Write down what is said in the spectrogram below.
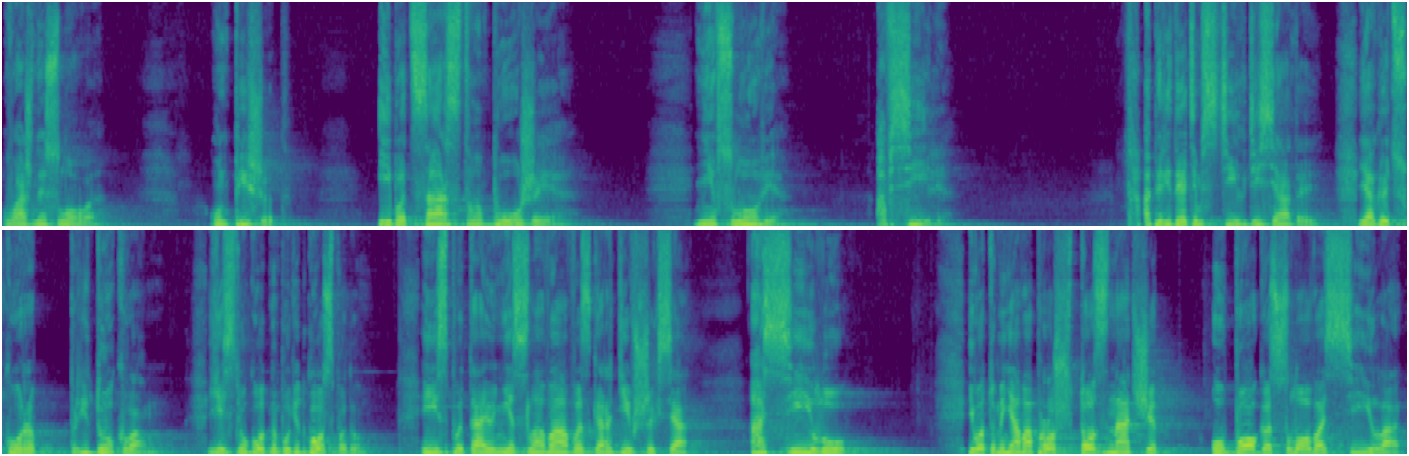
важное слово. Он пишет, ибо Царство Божие не в слове, а в силе. А перед этим стих 10. Я, говорит, скоро приду к вам, если угодно будет Господу, и испытаю не слова возгордившихся, а силу. И вот у меня вопрос, что значит у Бога слово «сила»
